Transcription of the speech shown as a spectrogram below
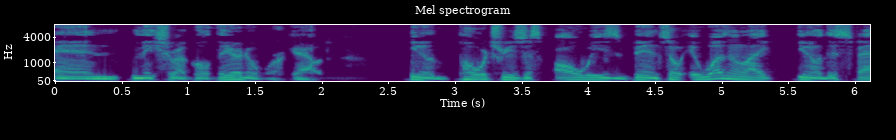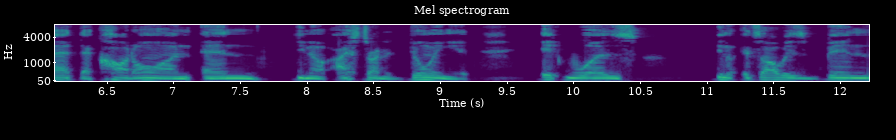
and make sure I go there to work out. You know, poetry has just always been, so it wasn't like, you know, this fad that caught on and, you know, I started doing it. It was, you know, it's always been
